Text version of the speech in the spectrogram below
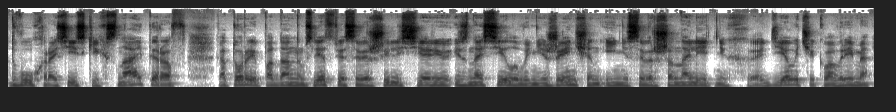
двух российских снайперов, которые, по данным следствия, совершили серию изнасилований женщин и несовершеннолетних девочек во время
